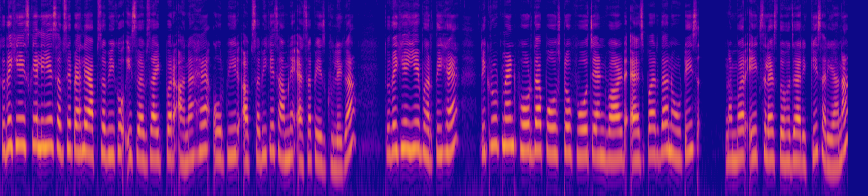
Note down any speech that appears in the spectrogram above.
तो देखिए, इसके लिए सबसे पहले आप सभी को इस वेबसाइट पर आना है और फिर आप सभी के सामने ऐसा पेज खुलेगा। तो देखिए, ये भर्ती है। Recruitment for the post of watch and ward as per the notice number एक स्लैश दो हज़ार इक्कीस, हरियाणा।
